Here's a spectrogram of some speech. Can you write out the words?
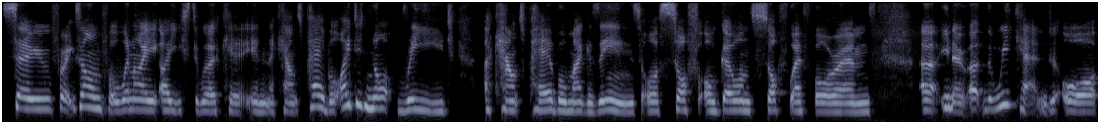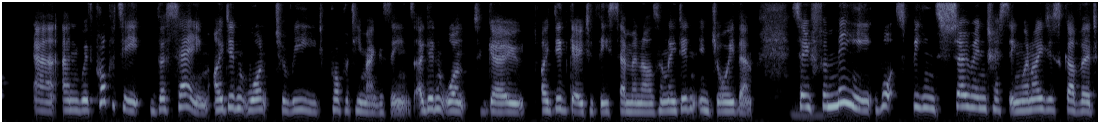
So for example when i, I used to work in accounts payable i did not read accounts payable magazines or soft or go on software forums uh, you know at the weekend or uh, and with property the same. I didn't want to read property magazines. I didn't want to go i did go to these seminars and i didn't enjoy them. So mm. for me what's been so interesting when i discovered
